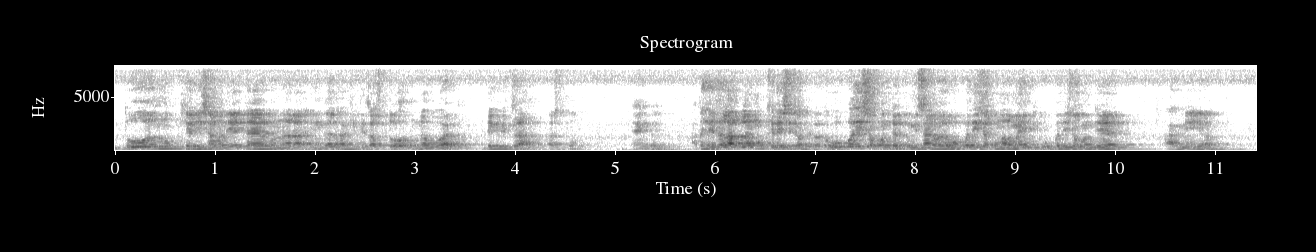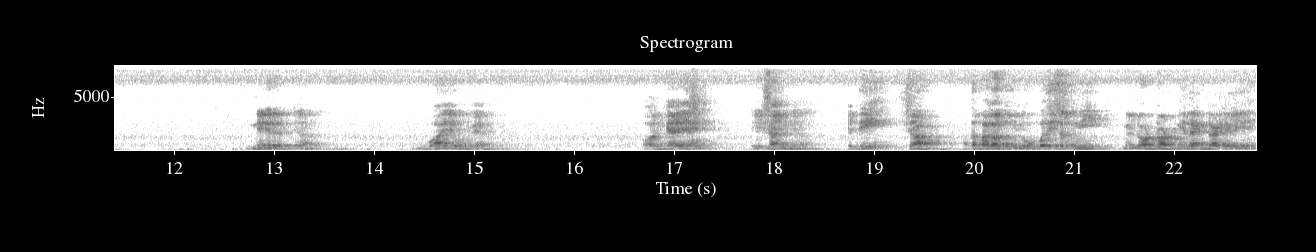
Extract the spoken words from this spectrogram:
दोन मुख्य दिशामध्ये तयार होणारा अँगल हा कितीचा असतो? नव्वद डिग्रीचा असतो. अँगल आता हे झालं आपल्या मुख्य दिशेच्या बाबतीत. उपदिशा कोणत्या? तुम्ही सांगा उपदिशा तुम्हाला माहिती उपदिशा कोणती आहे? आग्नेय नैऋत्य वायव्य और काय आहे? ईशान्य. किती? चार. आता बघा तुम्ही उपदिशा तुम्ही मी डॉट डॉटने लाईन काढलेली आहे.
